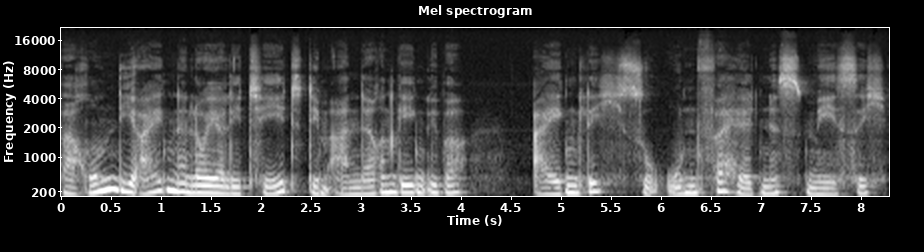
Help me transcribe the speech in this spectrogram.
warum die eigene Loyalität dem anderen gegenüber eigentlich so unverhältnismäßig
